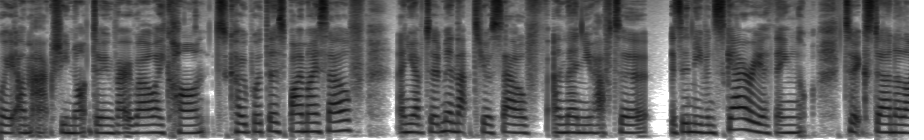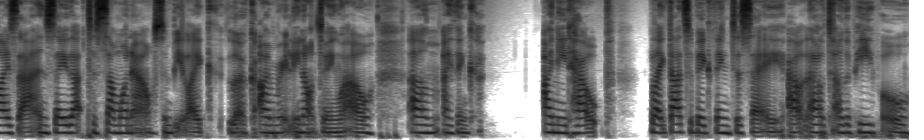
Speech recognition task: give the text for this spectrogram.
wait, I'm actually not doing very well. I can't cope with this by myself. And you have to admit that to yourself. And then you have to, it's an even scarier thing to externalize that and say that to someone else and be like, look, I'm really not doing well. Um, I think I need help like that's a big thing to say out loud to other people.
